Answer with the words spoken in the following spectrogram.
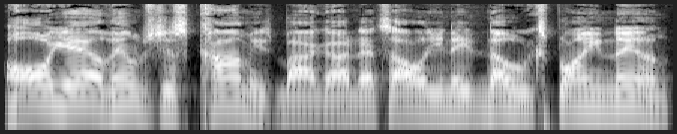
Oh yeah, them's just commies. By God, that's all you need to know. Explain them.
